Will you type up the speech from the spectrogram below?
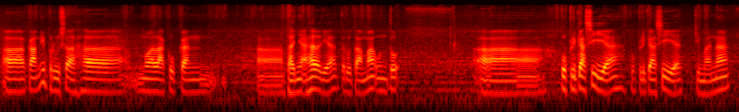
eh, kami berusaha melakukan eh, banyak hal ya terutama untuk eh, publikasi ya publikasi ya di mana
